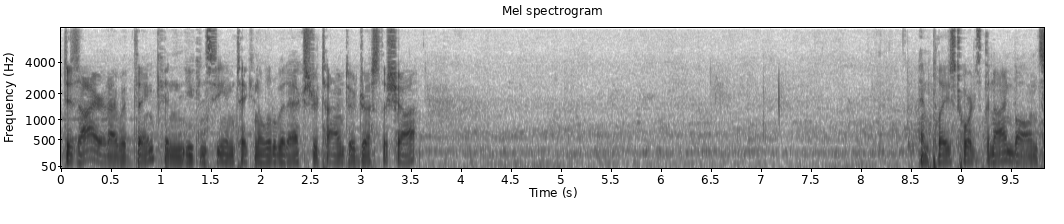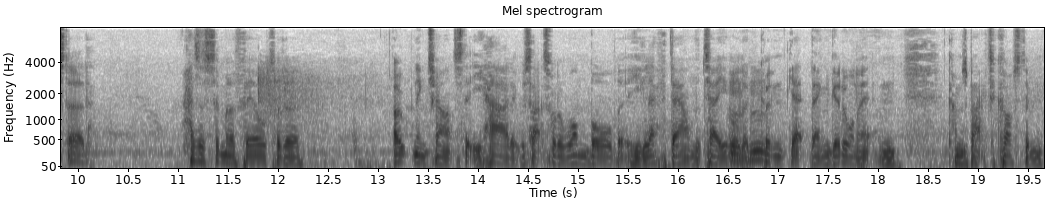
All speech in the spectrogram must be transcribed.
desired, I would think. And you can see him taking a little bit of extra time to address the shot. And plays towards the nine ball instead. Has a similar feel to the opening chance that he had. It was that sort of one ball that he left down the table mm -hmm. and mm-hmm. couldn't get then good on it and comes back to cost him.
